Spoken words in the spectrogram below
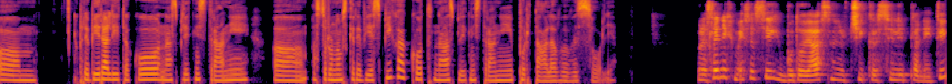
um, prebirali tako na spletni strani uh, astronomske revije Spika, kot na spletni strani portala v vesolje. Naslednjih mesecih bodo jasne noči krasili planeti.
